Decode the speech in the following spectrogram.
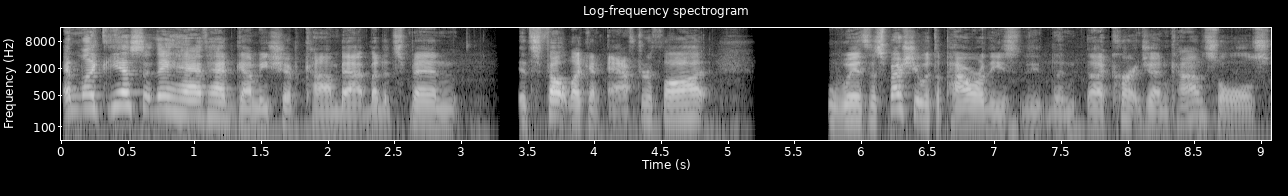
And like, yes, they have had gummy ship combat, but it's been it's felt like an afterthought. With especially with the power of these the, the uh, current gen consoles,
